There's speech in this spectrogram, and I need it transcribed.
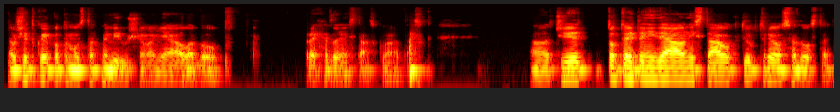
No všetko je potom ostatné vyrušovanie alebo prechádzanie z tasku na task. Čiže toto je ten ideálny stav, do ktorého sa dostať.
